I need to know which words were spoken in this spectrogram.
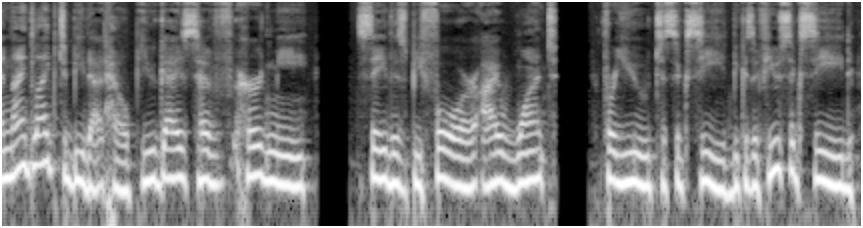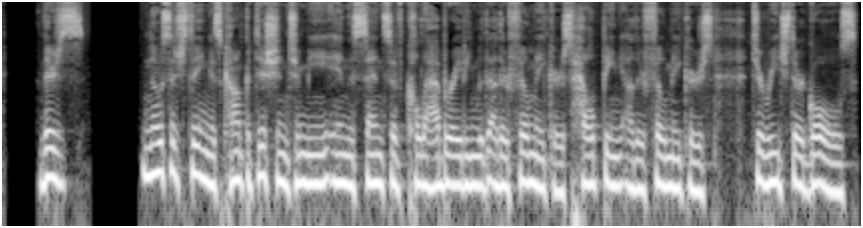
And I'd like to be that help. You guys have heard me say this before. I want for you to succeed because if you succeed, there's no such thing as competition to me in the sense of collaborating with other filmmakers, helping other filmmakers to reach their goals.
